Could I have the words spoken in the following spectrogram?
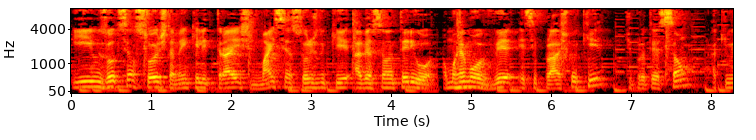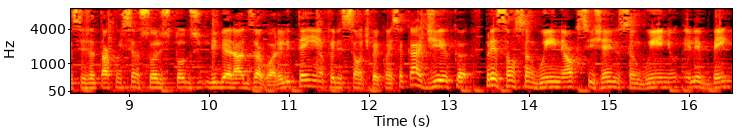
e os outros sensores também, que ele traz mais sensores do que a versão anterior. Vamos remover esse plástico aqui de proteção. Aqui você já está com os sensores todos liberados agora. Ele tem aferição de frequência cardíaca, pressão sanguínea, oxigênio sanguíneo, ele é bem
